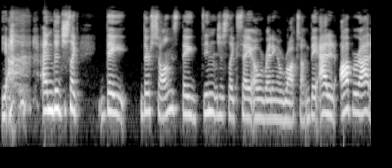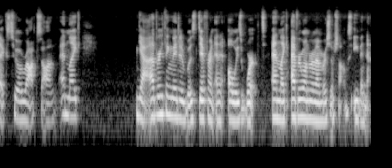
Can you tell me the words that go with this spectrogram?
Yeah. and they're just like they their songs they didn't just like say oh we're writing a rock song they added operatics to a rock song and like yeah everything they did was different and it always worked. And like everyone remembers their songs even now.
